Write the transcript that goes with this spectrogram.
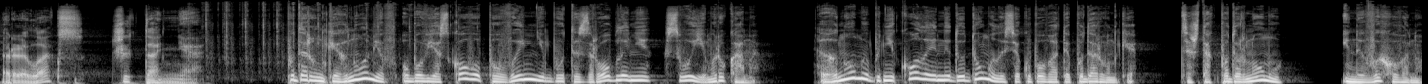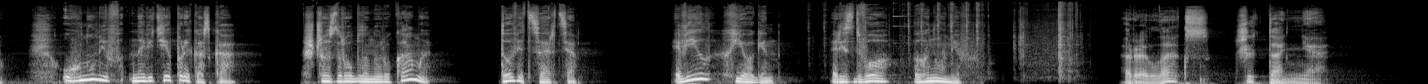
Релакс читання. Подарунки гномів обов'язково повинні бути зроблені своїми руками. Гноми б ніколи й не додумалися купувати подарунки. Це ж так по-дурному і невиховано. У гномів навіть є приказка що зроблено руками, то від серця. Віл Хьойген Різдво гномів. Релакс читання.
